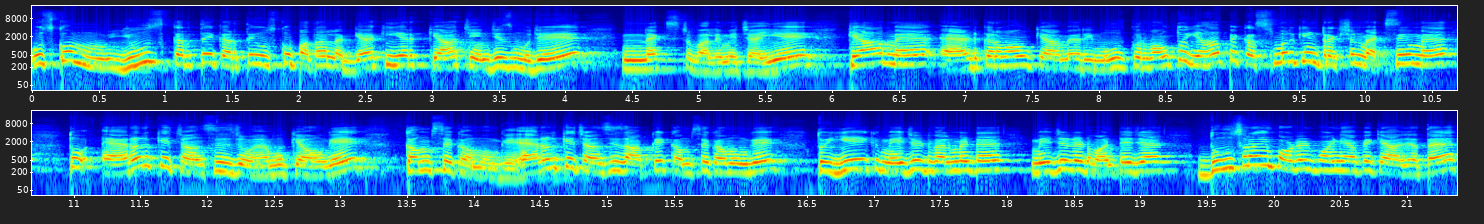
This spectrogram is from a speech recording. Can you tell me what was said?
उसको यूज़ करते करते उसको पता लग गया कि यार क्या चेंजेस मुझे नेक्स्ट वाले में चाहिए। क्या मैं ऐड करवाऊं, क्या मैं रिमूव करवाऊं? तो यहाँ पे कस्टमर की इंट्रैक्शन मैक्सिमम है। तो एरर के चांसेस जो है वो क्या होंगे? कम से कम होंगे। एरर के चांसेस आपके कम से कम होंगे। तो ये एक मेजर डेवलपमेंट है मेजर एडवांटेज है। दूसरा इंपॉर्टेंट पॉइंट यहाँ पे क्या आ जाता है?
